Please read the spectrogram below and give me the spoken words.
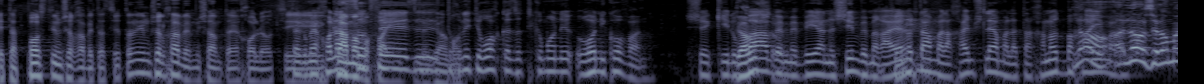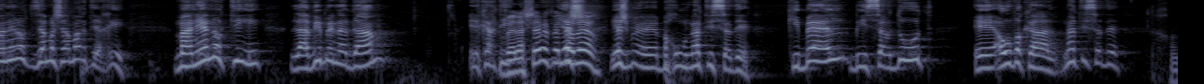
את הפוסטים שלך ואת הסרטונים שלך, ומשם אתה יכול להוציא אתה גם יכול כמה לעשות מופעים. איזה לגמרי. תוכנית אירוח כזאת כמו רוני קובן. שכאילו בא אפשר. ומביא אנשים ומראיין אותם על החיים שלהם, על התחנות בחיים. לא, על- לא, זה לא מעניין אותי, זה מה שאמרתי, אחי. מעניין אותי להביא בן אדם, לקחתי... ולשבת יש- ולדבר. יש אה, בחור, נתי שדה, קיבל בהישרדות אה, אהוב הקהל, נתי שדה. נכון.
